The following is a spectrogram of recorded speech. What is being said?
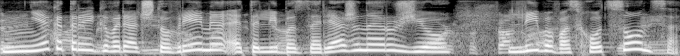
Некоторые говорят, что время — это либо заряженное ружье, либо восход солнца,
